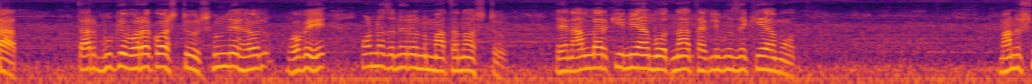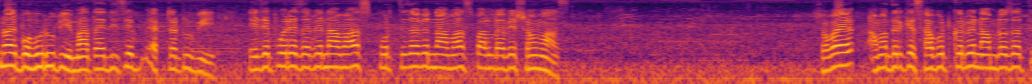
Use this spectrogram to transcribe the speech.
রাত। তার বুকে ভরা কষ্ট, শুনলে হবে অন্যজনের অন্য মাথা নষ্ট। দেখেন, আল্লাহর কি নিয়ামত, না থাকলে বুঝে কেয়ামত। মানুষ নয় বহুরূপী মাথায় দিছে একটা টুপি। এই যে পড়ে যাবে নামাজ, পড়তে যাবে নামাজ, পাল্টাবে সমাজ। সবাই আমাদেরকে সাপোর্ট করবেন আমরা যাতে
